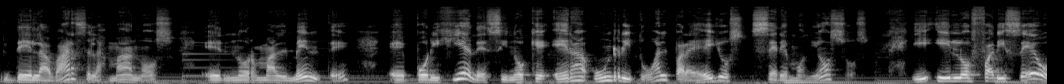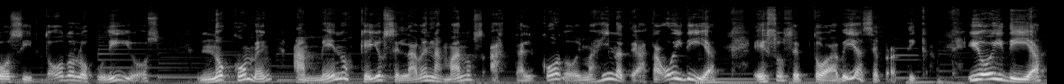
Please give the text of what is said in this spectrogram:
de lavarse las manos eh, normalmente eh, por higiene, sino que era un ritual para ellos ceremoniosos. Y, y los fariseos y todos los judíos no comen a menos que ellos se laven las manos hasta el codo. Imagínate, hasta hoy día eso se, todavía se practica. Y hoy día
